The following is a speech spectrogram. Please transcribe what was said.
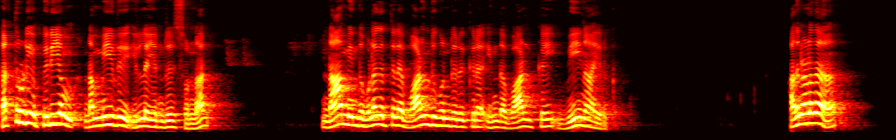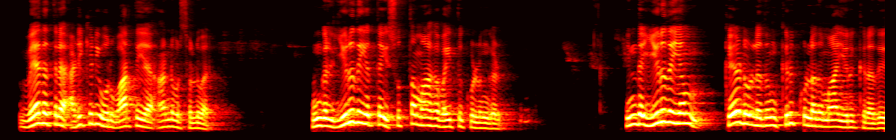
கர்த்தருடைய பிரியம் நம்மீது இல்லை என்று சொன்னால் நாம் இந்த உலகத்தில் வாழ்ந்து கொண்டிருக்கிற இந்த வாழ்க்கை வீணாயிருக்கும். அதனால தான் வேதத்தில் அடிக்கடி ஒரு வார்த்தையை ஆண்டவர் சொல்லுவார். உங்கள் இருதயத்தை சுத்தமாக வைத்து கொள்ளுங்கள். இந்த இருதயம் கேடுள்ளதும் கிறுக்குள்ளதுமாய் இருக்கிறது.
